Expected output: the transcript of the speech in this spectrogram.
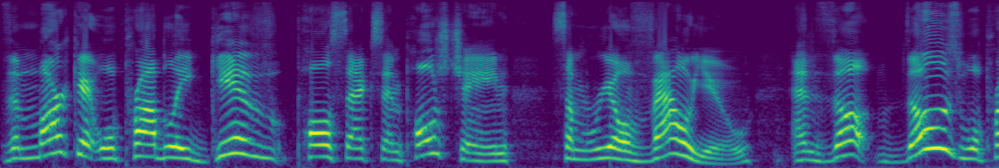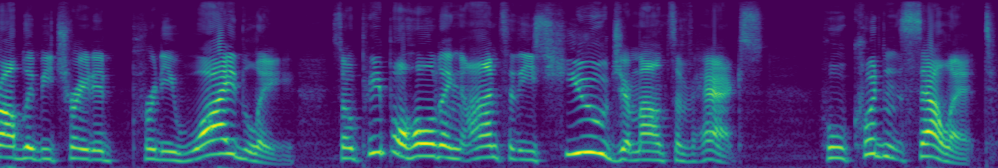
the market will probably give PulseX and PulseChain some real value. And th those will probably be traded pretty widely. So people holding on to these huge amounts of Hex who couldn't sell it,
